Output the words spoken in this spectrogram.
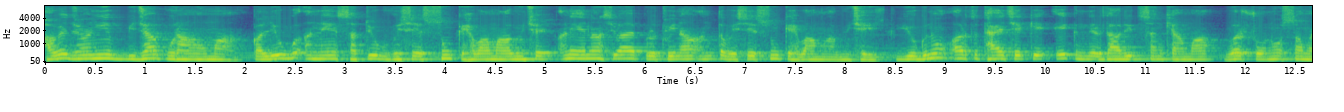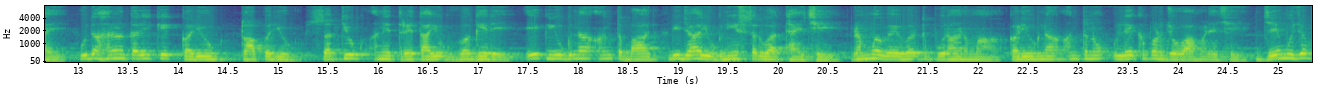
હવે જાણીએ બીજા પુરાણોમાં કલયુગ અને સતયુગ વિશે શું કહેવામાં આવ્યું છે અને એના સિવાય પૃથ્વીના અંત વિશે શું કહેવામાં આવ્યું છે. યુગનો અર્થ થાય છે કે એક નિર્ધારિત સંખ્યામાં વર્ષોનો સમય. ઉદાહરણ તરીકે દ્વાપરયુગ, સતયુગ અને ત્રેતાયુગ વગેરે એક યુગના અંત બાદ બીજા યુગની શરૂઆત થાય છે. બ્રહ્મ વૈવર્ત પુરાણમાં કળિયુગના અંતનો ઉલ્લેખ પણ જોવા મળે છે. જે મુજબ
